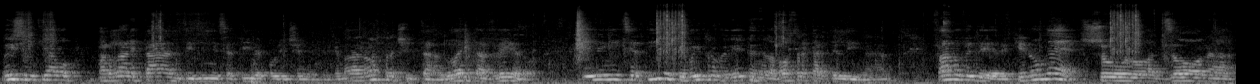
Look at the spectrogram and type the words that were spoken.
Noi sentiamo parlare tanti di iniziative policentriche, ma la nostra città lo è davvero. E le iniziative che voi troverete nella vostra cartellina fanno vedere che non è solo la zona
